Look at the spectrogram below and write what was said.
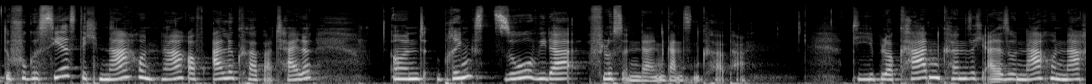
Du fokussierst dich nach und nach auf alle Körperteile und bringst so wieder Fluss in deinen ganzen Körper. Die Blockaden können sich also nach und nach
